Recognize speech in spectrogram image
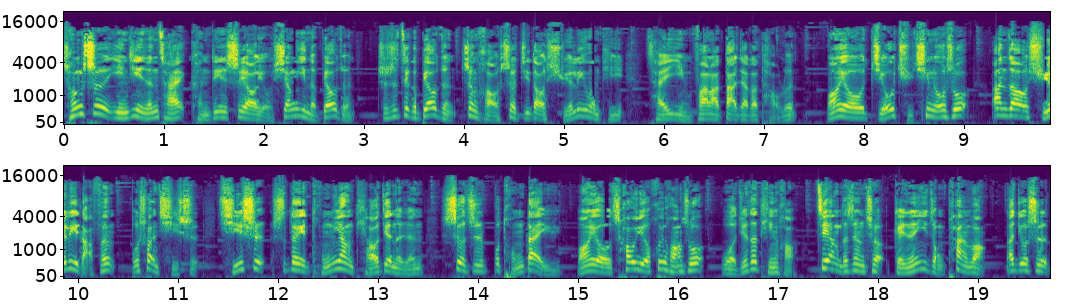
城市引进人才肯定是要有相应的标准，只是这个标准正好涉及到学历问题，才引发了大家的讨论。”网友九曲清流说：“按照学历打分不算歧视，歧视是对同样条件的人设置不同待遇。”网友超越辉煌说：“我觉得挺好，这样的政策给人一种盼望，那就是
